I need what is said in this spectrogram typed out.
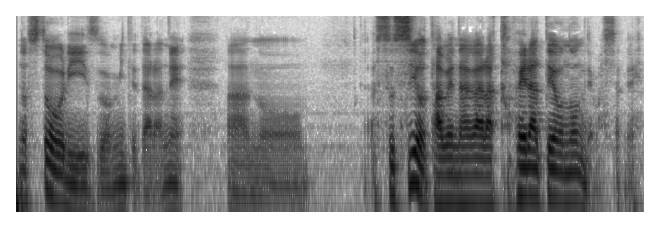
のストーリーズを見てたらねあの寿司を食べながらカフェラテを飲んでましたね。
